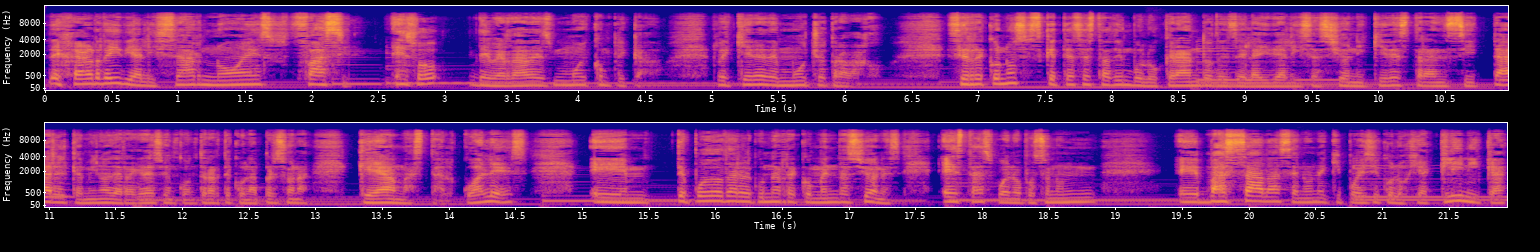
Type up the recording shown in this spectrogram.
Dejar de idealizar no es fácil, Eso de verdad es muy complicado, requiere de mucho trabajo. Si reconoces que te has estado involucrando desde la idealización y quieres transitar el camino de regreso a encontrarte con la persona que amas tal cual es, eh, te puedo dar algunas recomendaciones. Estas, bueno, pues son un eh, basadas en un equipo de psicología clínica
